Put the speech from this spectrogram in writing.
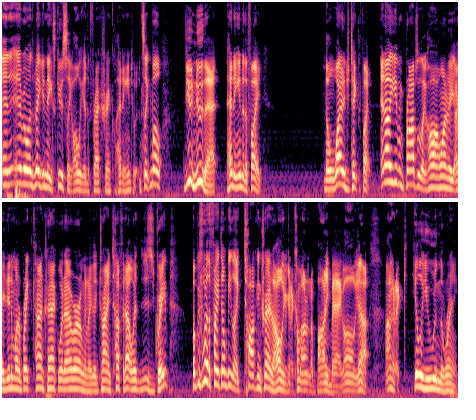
And everyone's making the excuse like, oh, he had the fractured ankle heading into it. It's like, well, if you knew that heading into the fight, then why did you take the fight? And I'll give him props like, oh, I wanted, to, I didn't want to break the contract, whatever. I'm gonna like, try and tough it out. This is great. But before the fight, don't be like talking trash. Oh, you're gonna come out in a body bag. Oh yeah, I'm gonna kill you in the ring.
